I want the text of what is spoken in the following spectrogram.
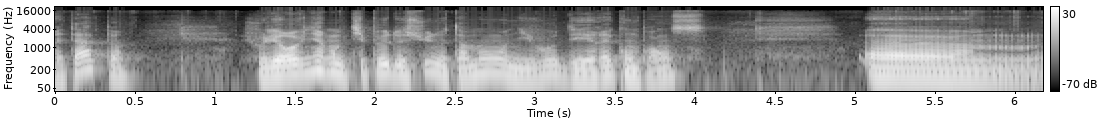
étape. Je voulais revenir un petit peu dessus, notamment au niveau des récompenses. Euh,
